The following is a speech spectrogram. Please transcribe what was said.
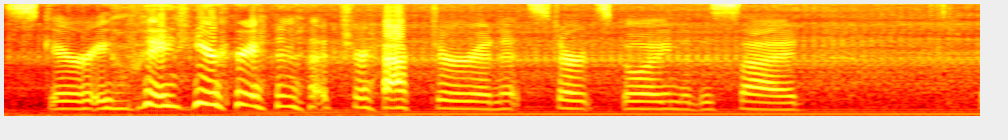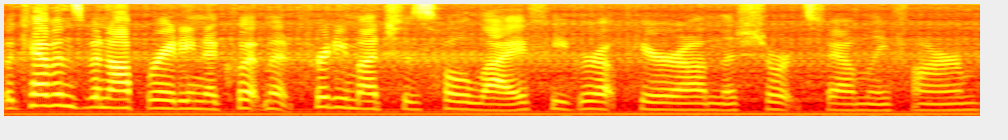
Scary when you're in a tractor and it starts going to the side. But Kevin's been operating equipment pretty much his whole life. He grew up here on the Shorts family farm.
